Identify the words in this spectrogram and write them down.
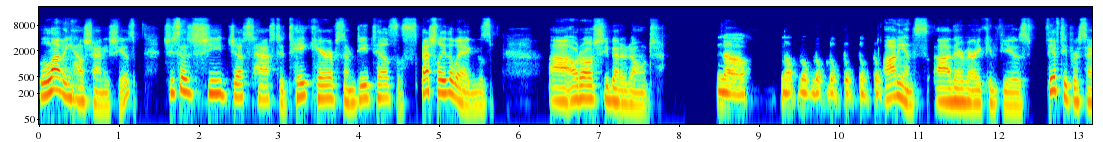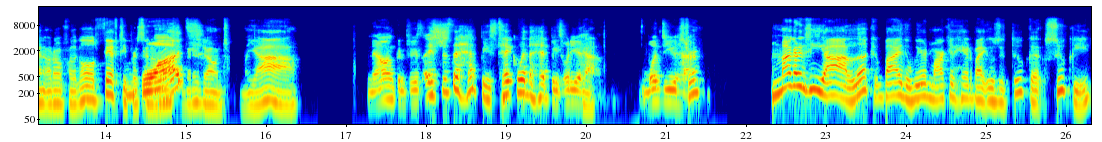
loving how shiny she is. She says she just has to take care of some details, especially the wigs. Uh, or else she better don't. no, nope, nope, nope, nope, nope, nope, nope. audience uh they're very confused 50% auto for the gold 50% What? Auto, better don't yeah Now I'm confused. It's just the headpiece. Take away the headpiece. What do you Yeah. have? What do you it's have? true Margarita, look by the weird market hair by Uzutuka Suki.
